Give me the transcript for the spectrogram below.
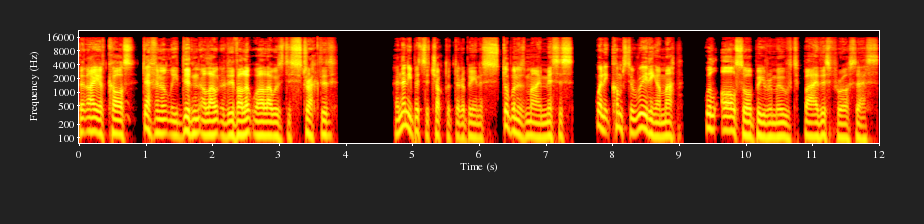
that I, of course, definitely didn't allow to develop while I was distracted. And any bits of chocolate that are being as stubborn as my missus when it comes to reading a map will also be removed by this process.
